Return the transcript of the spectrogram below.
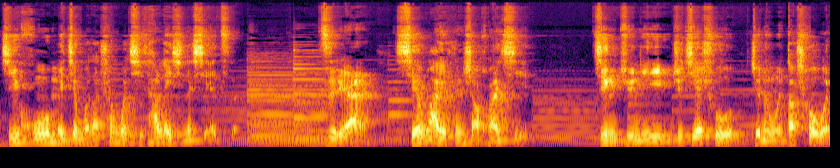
几乎没见过他穿过其他类型的鞋子。自然，鞋袜也很少换洗，近距离与之接触就能闻到臭味。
